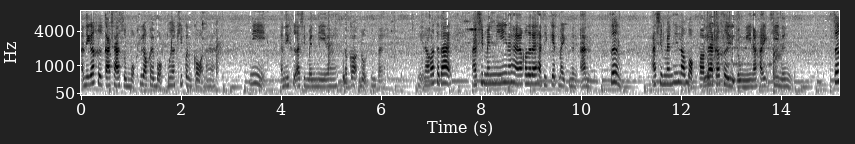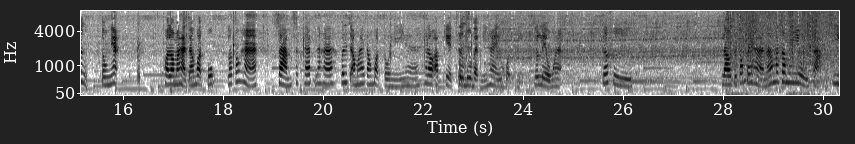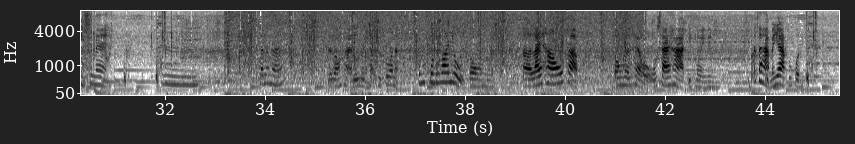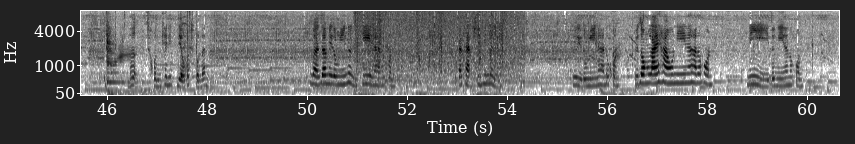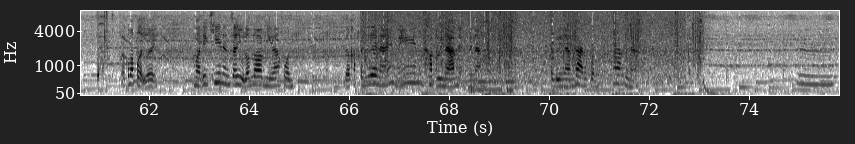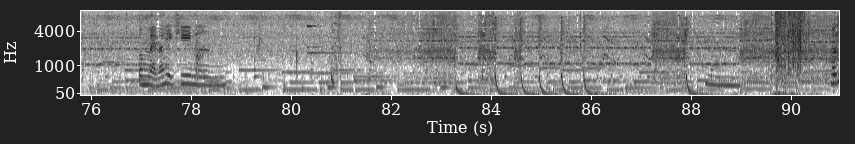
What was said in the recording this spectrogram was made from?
อันนี้ก็คือกาชาสุ่มหมวกที่เราเคยบอกเมื่อคลิปก่อนๆนะคะ นี่อันนี้คือ achievement นี้นะคะ แล้วก็โดดขึ้นไป นี่เราก็จะได้ achievement นี้นะคะ แล้วก็จะได้ hat ticket มาอีกหนึ่งอัน ซึ่ง achievement ที่เราบอกตอนแรกก็คืออยู่ตรงนี้นะคะ อีกที่หนึ่ง ซึ่งตรงเนี้ย พอเรามาหาจังบอดปุ๊บ เราต้องหา3สครับนะคะ เพื่อที่จะเอามาให้จังบอดตัวนี้นะให้เราอัปเกรดเทอร์โบแบบนี้ให้ทุกคนแล้วเร็วมากก็คือ เราจะต้องไปหานะ มันจะมีอยู่3ที่ใช่ไหมอืมก็นั่นนะเดี๋ยวลองหาดูแถวๆทั่วๆน่ะ คุ้นๆว่าอยู่ตรงไลท์เฮาส์กับตรงแถวชายหาดอีกหน่อยหนึ่งน่าจะหาไม่ยากทุกคน เออชนแค่นิดเดียวก็ชนแล้วเหมือนจะมีตรงนี้หนึ่งที่นะคะทุกคนจะแท็บชิ้นที่หนึ่งคืออยู่ตรงนี้นะคะทุกคน อยู่ตรงไลท์เฮาส์นี้นะคะทุกคน นี่ตรงนี้นะทุกคน แล้วก็มาเปิดเลย เหมือนอีกที่หนึ่งจะอยู่รอบๆนี้นะทุกคน เดี๋ยวขับไปเรื่อยนะไม่ขับลุยน้ำเนี่ยในน้ำจะลุยน้ำได้ทุกคนมากดีนะ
